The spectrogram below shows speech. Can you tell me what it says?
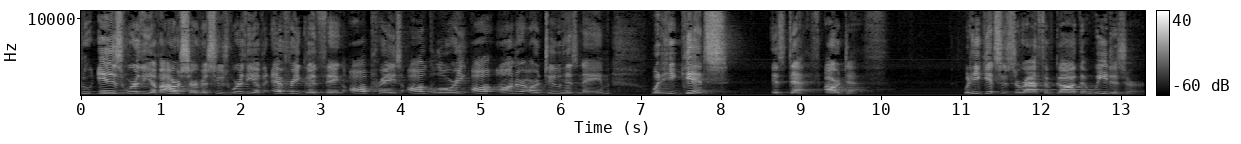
who is worthy of our service, who's worthy of every good thing, all praise, all glory, all honor are due his name, what he gets is death, our death. What he gets is the wrath of God that we deserve.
